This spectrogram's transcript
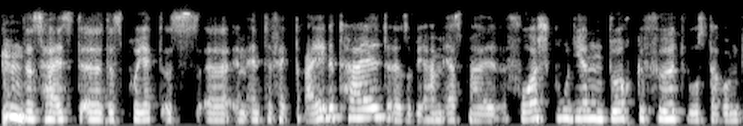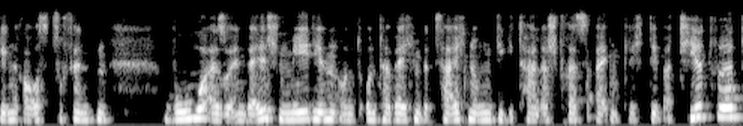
das heißt, äh, das Projekt ist äh, im Endeffekt dreigeteilt. Also wir haben erstmal Vorstudien durchgeführt, wo es darum ging, herauszufinden, wo, also in welchen Medien und unter welchen Bezeichnungen digitaler Stress eigentlich debattiert wird.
